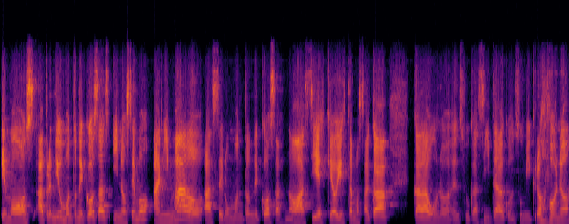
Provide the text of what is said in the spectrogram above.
Hemos aprendido un montón de cosas y nos hemos animado a hacer un montón de cosas, ¿no? Así es que hoy estamos acá, cada uno en su casita con su micrófono,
